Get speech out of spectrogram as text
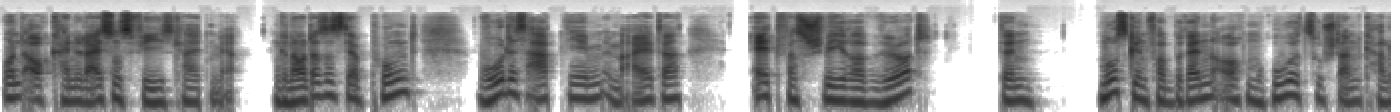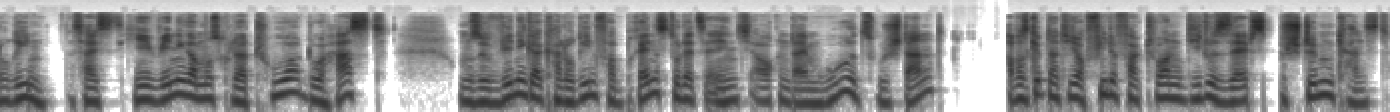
und auch keine Leistungsfähigkeit mehr. Und genau das ist der Punkt, wo das Abnehmen im Alter etwas schwerer wird, denn Muskeln verbrennen auch im Ruhezustand Kalorien. Das heißt, je weniger Muskulatur du hast, umso weniger Kalorien verbrennst du letztendlich auch in deinem Ruhezustand. Aber es gibt natürlich auch viele Faktoren, die du selbst bestimmen kannst.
